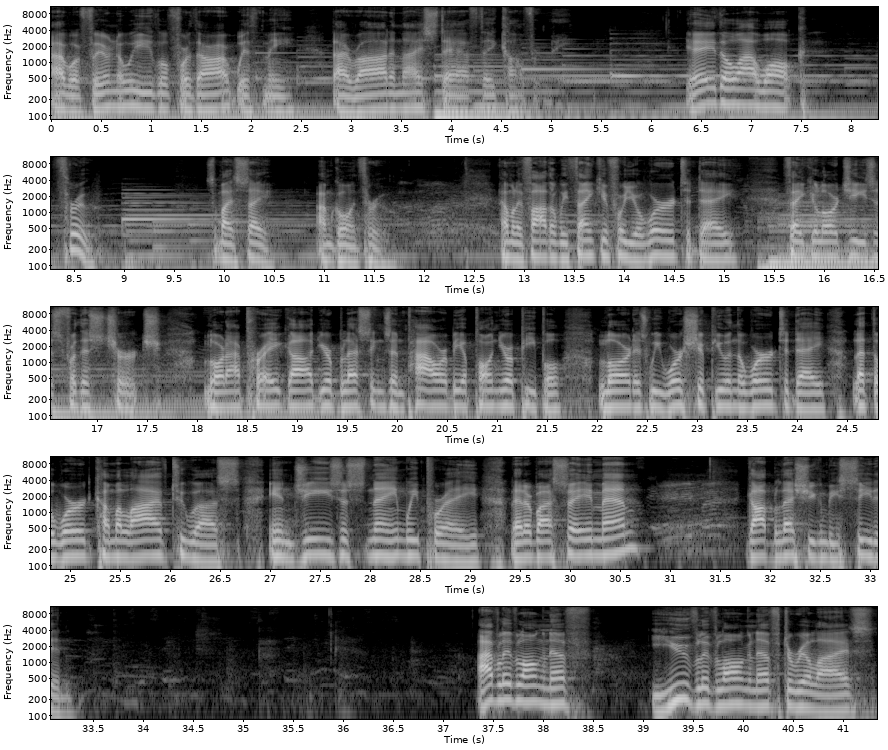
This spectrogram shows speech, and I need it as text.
I will fear no evil, for thou art with me. Thy rod and thy staff, they comfort me. Yea, though I walk through. Somebody say, I'm going through. Heavenly Father, we thank you for your word today. Thank you, Lord Jesus, for this church. Lord, I pray, God, your blessings and power be upon your people. Lord, as we worship you in the word today, let the word come alive to us. In Jesus' name we pray. Let everybody say amen. God bless you. You can be seated. I've lived long enough, you've lived long enough to realize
